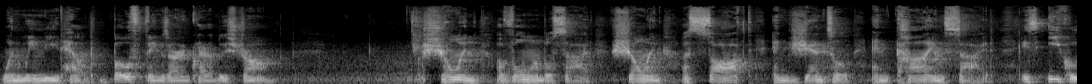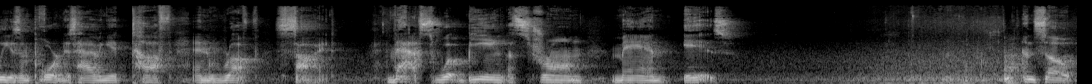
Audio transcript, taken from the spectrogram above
when we need help. Both things are incredibly strong showing a vulnerable side, showing a soft and gentle and kind side is equally as important as having a tough and rough side. That's what being a strong man is. And so,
